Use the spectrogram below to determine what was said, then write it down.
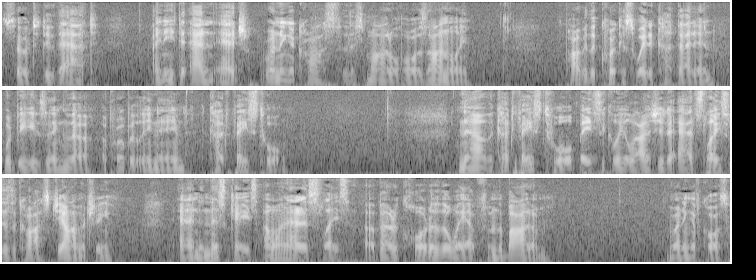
So to do that, I need to add an edge running across this model horizontally. Probably the quickest way to cut that in would be using the appropriately named Cut Face tool. Now the Cut Face tool basically allows you to add slices across geometry. And in this case, I want to add a slice about a quarter of the way up from the bottom, running of course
